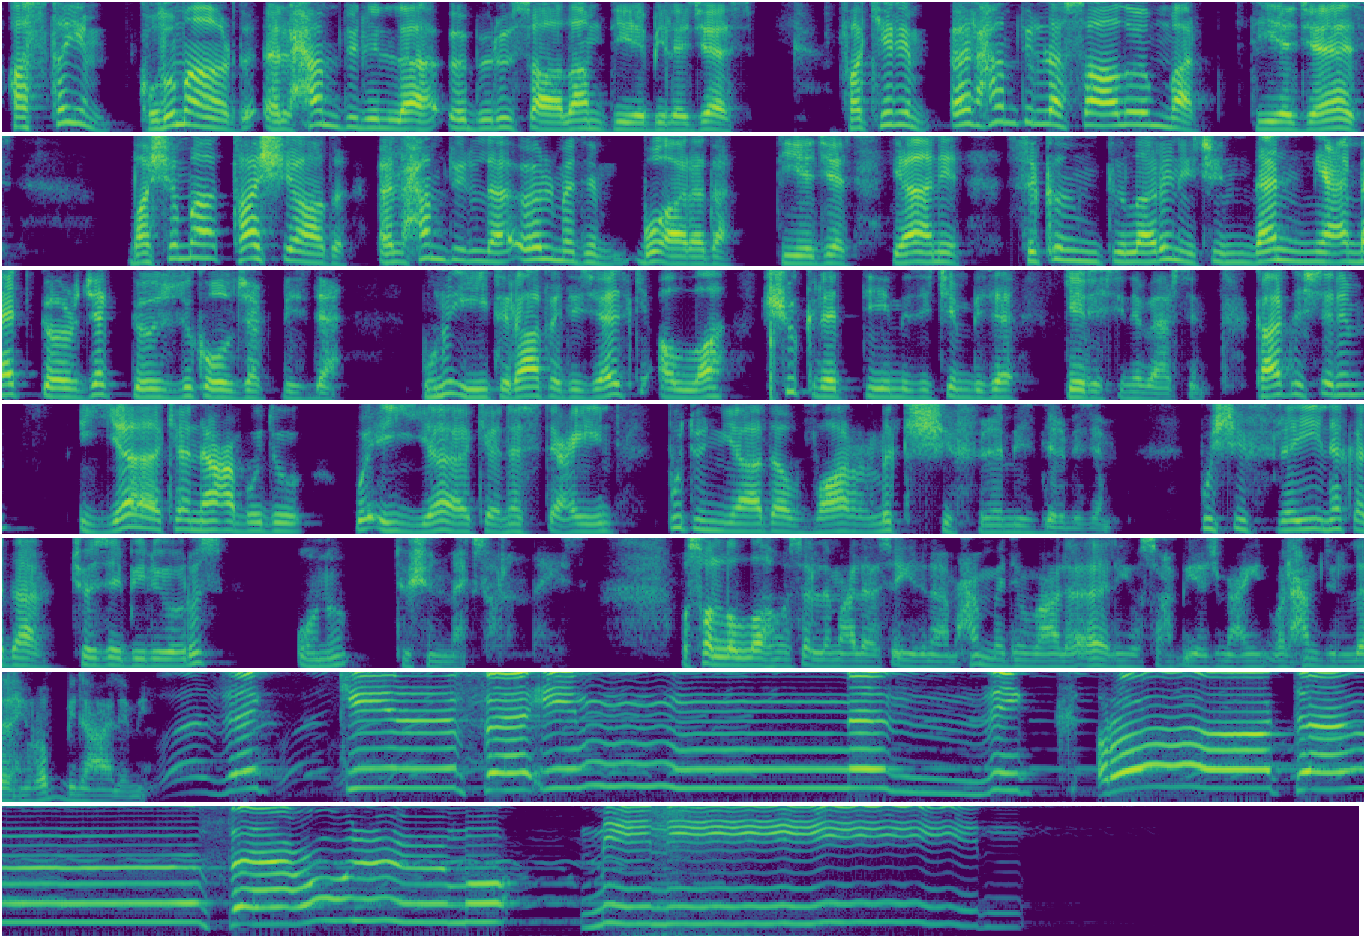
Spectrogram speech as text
Hastayım, kolum ağrıdı, elhamdülillah öbürü sağlam diyebileceğiz. Fakirim, elhamdülillah sağlığım var diyeceğiz. Başıma taş yağdı, elhamdülillah ölmedim bu arada diyeceğiz. Yani sıkıntıların içinden nimet görecek gözlük olacak bizde. Bunu itiraf edeceğiz ki Allah şükrettiğimiz için bize gerisini versin. Kardeşlerim, İyyâke na'budu ve iyyâke nesta'in bu dünyada varlık şifremizdir bizim. Bu şifreyi ne kadar çözebiliyoruz onu düşünmek zorundayız. Ve sallallahu ve sellem ala seyyidina Muhammedin ve ala alihi ve sahbihi ecma'in velhamdülillahi rabbil alemin. Ve zekir fe in فإن الذكرى تنفع المؤمنين.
